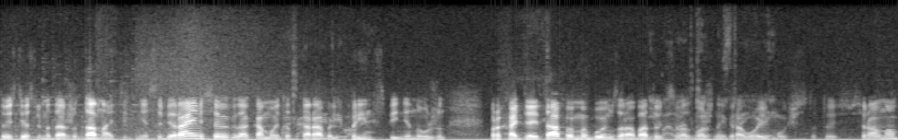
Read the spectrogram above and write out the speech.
То есть, если мы даже донатить не собираемся, да, кому этот корабль в принципе не нужен, проходя этапы, мы будем зарабатывать всевозможное игровое имущество. То есть, все равно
